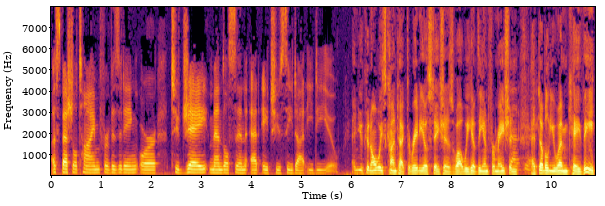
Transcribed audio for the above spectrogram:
a special time for visiting or to jmendelson at huc.edu. And you can always contact the radio station as well. We have the information right. at WMKV.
